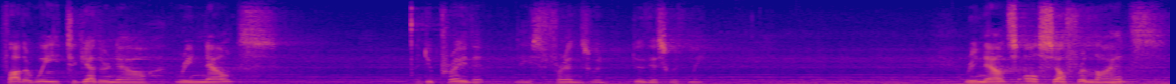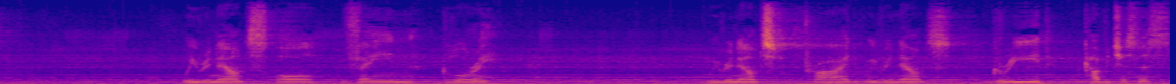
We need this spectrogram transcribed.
Father, we together now renounce. I do pray that these friends would do this with me renounce all self reliance. We renounce all vain glory. We renounce pride. We renounce greed, covetousness.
